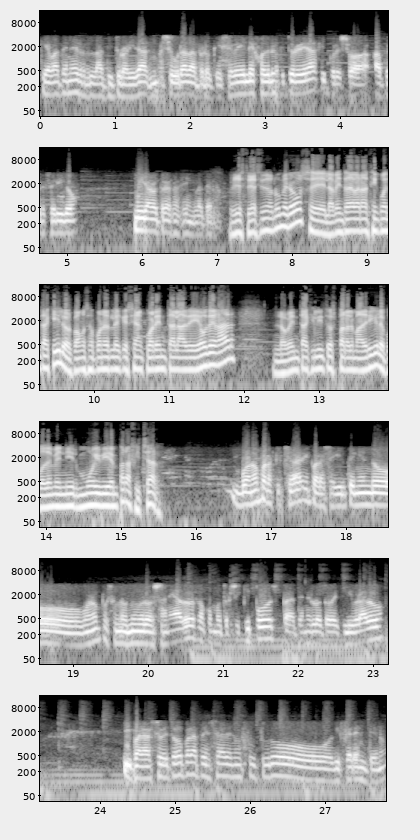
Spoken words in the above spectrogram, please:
que va a tener la titularidad no asegurada, pero que se ve lejos de la titularidad y por eso ha, preferido mirar otra vez hacia Inglaterra. Oye, estoy haciendo números, eh, la venta de Varane 50 kilos, vamos a ponerle que sean 40 la de Odegar, 90 kilitos para el Madrid que le pueden venir muy bien para fichar. Bueno, para fichar y para seguir teniendo, bueno, pues unos números saneados, no como otros equipos, para tenerlo todo equilibrado y para, sobre todo, para pensar en un futuro diferente, ¿no?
